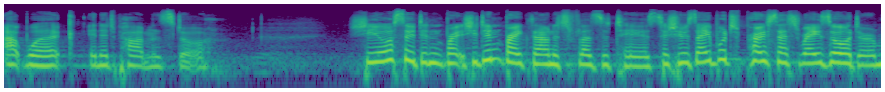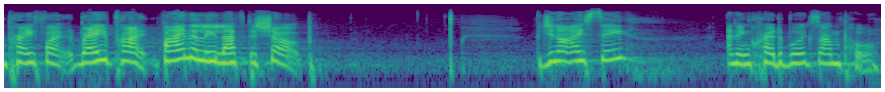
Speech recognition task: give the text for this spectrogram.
at work in a department store. She also didn't break, she didn't break down into floods of tears, so she was able to process Ray's order and pray, Ray finally left the shop. But you know I see? An incredible example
